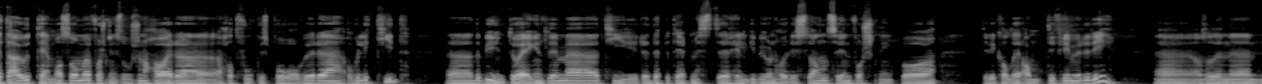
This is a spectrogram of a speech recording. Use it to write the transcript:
Dette er jo et tema som Forskningslosjen har uh, hatt fokus på over, uh, over litt tid. Uh, det begynte jo egentlig med tidligere deputert mester Helge Bjørn Horrisland sin forskning på det vi kaller antifrimureri. Eh, altså denne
